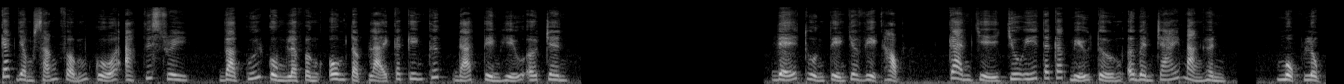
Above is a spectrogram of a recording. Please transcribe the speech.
các dòng sản phẩm của Artistry và cuối cùng là phần ôn tập lại các kiến thức đã tìm hiểu ở trên. Để thuận tiện cho việc học, các anh chị chú ý tới các biểu tượng ở bên trái màn hình. Mục lục.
